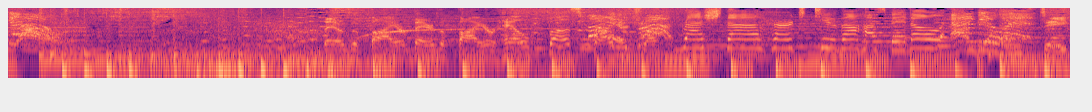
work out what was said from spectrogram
go! There's a fire, there's a fire, help us, fire, fire truck. truck! Rush the hurt to the hospital, ambulance! Take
